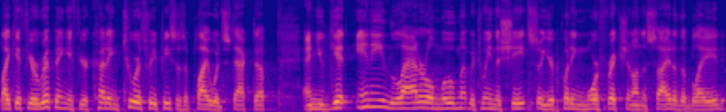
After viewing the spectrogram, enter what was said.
like if you're ripping, if you're cutting two or three pieces of plywood stacked up, and you get any lateral movement between the sheets, so you're putting more friction on the side of the blade,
